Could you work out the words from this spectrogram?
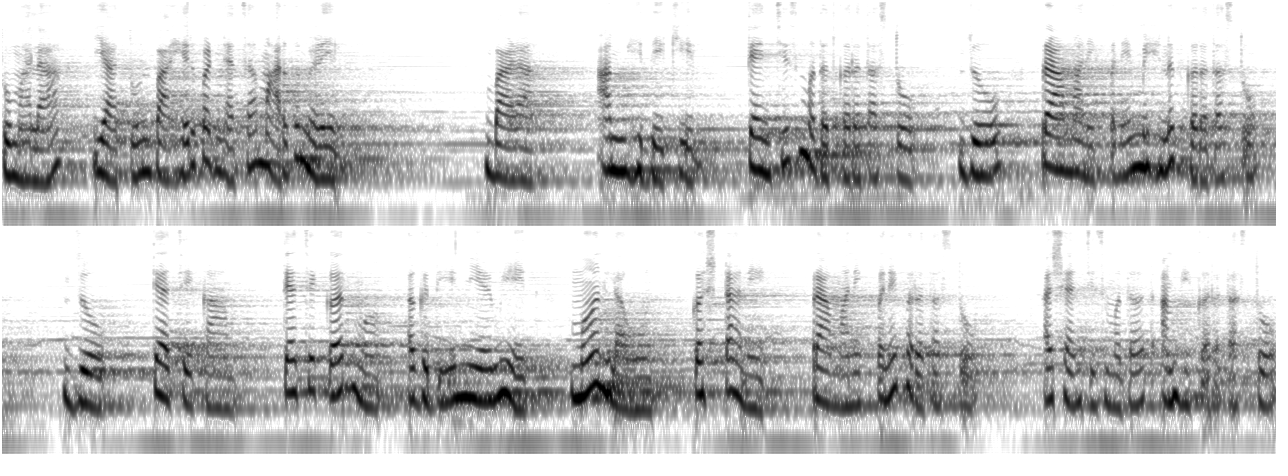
तुम्हाला यातून बाहेर पडण्याचा मार्ग मिळेल. बाळा आम्ही देखील त्यांचीच मदत करत असतो. जो प्रामाणिकपणे मेहनत करत असतो. जो त्याचे काम त्याचे कर्म अगदी नियमित मन लावून कष्टाने प्रामाणिकपणे करत असतो. अशांचीच मदत आम्ही करत असतो.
